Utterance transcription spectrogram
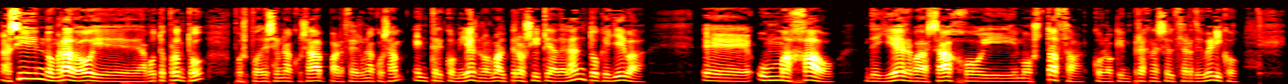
Así nombrado eh, a bote pronto, pues puede ser una cosa, parecer una cosa entre comillas normal, pero si te adelanto que lleva eh, un majao de hierbas, ajo y mostaza, con lo que impregnas el cerdo ibérico,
